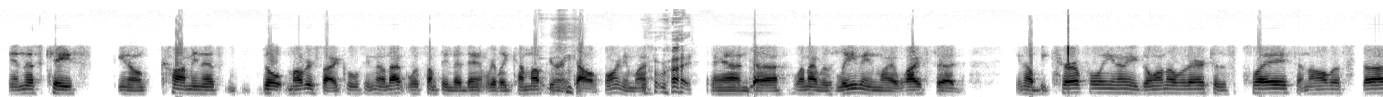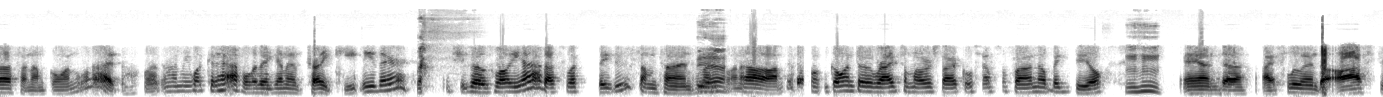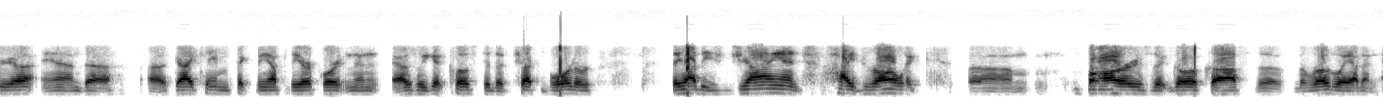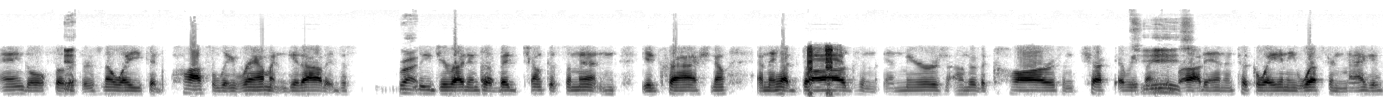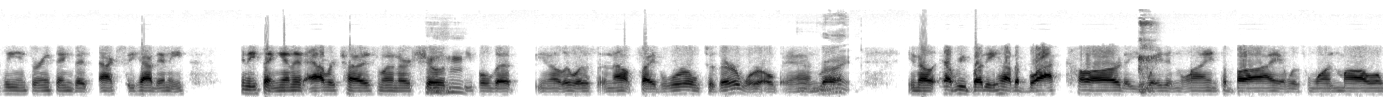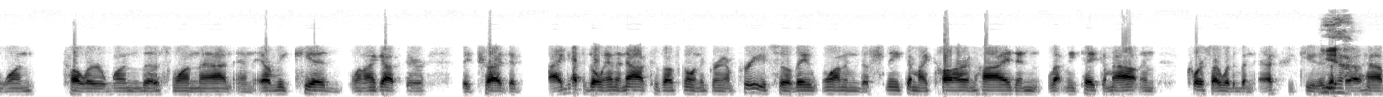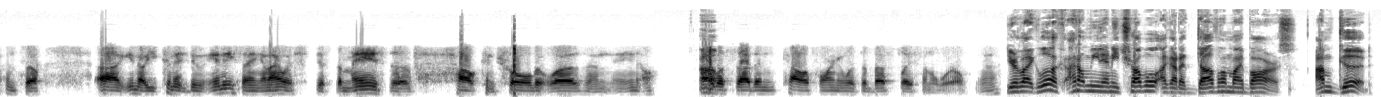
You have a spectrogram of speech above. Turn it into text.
in this case, you know, communist built motorcycles. You know, that was something that didn't really come up here in California much. Right. And uh, when I was leaving, my wife said, you know, be careful. You know, you're going over there to this place and all this stuff. And I'm going, what? What? I mean, what could happen? Are they going to try to keep me there? And she goes, well, yeah, that's what they do sometimes. And Yeah. I'm going, oh, I'm just going to ride some motorcycles, have some fun, no big deal. Mm-hmm. And uh, I flew into Austria, and uh, a guy came and picked me up at the airport. And then as we get close to the Czech border, they have these giant hydraulic um, bars that go across the the roadway at an angle, so Yeah. that there's no way you could possibly ram it and get out. It just Right. leads you right into a big chunk of cement, and you'd crash. You know, and they had dogs and, and mirrors under the cars and checked everything Jeez. you brought in and took away any Western magazines or anything that actually had any anything in it, advertisement or showed Mhm. people that you know there was an outside world to their world. And uh, Right. You know, everybody had a black car that you waited in line to buy. It was one model, one color, one this, one that, and every kid when I got there, they tried to. I got to go in and out because I was going to Grand Prix, so they wanted them to sneak in my car and hide and let me take them out. And of course, I would have been executed Yeah. if that happened. So, uh, you know, you couldn't do anything, and I was just amazed of how controlled it was, and you know, all of a sudden, California was the best place in the world. You know? You're like, look, I don't mean any trouble. I got a dove on my bars. I'm good.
